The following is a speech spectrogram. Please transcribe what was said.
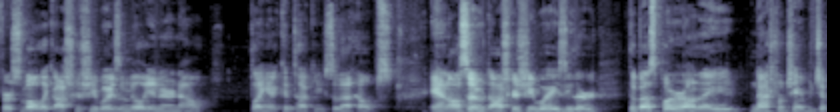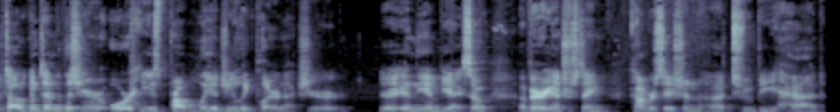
first of all, like Oscar Tshiebwe is a millionaire now, playing at Kentucky, so that helps. And also, Oscar Tshiebwe is either the best player on a national championship title contender this year, or he's probably a G League player next year in the NBA. So a very interesting conversation uh, to be had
